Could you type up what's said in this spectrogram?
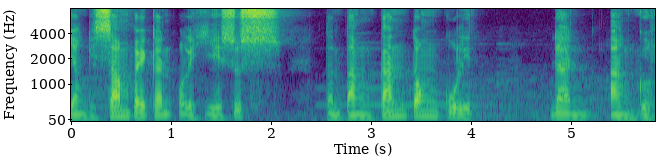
yang disampaikan oleh Yesus tentang kantong kulit dan anggur.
